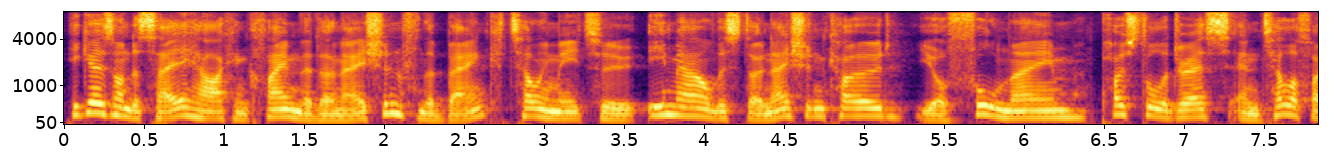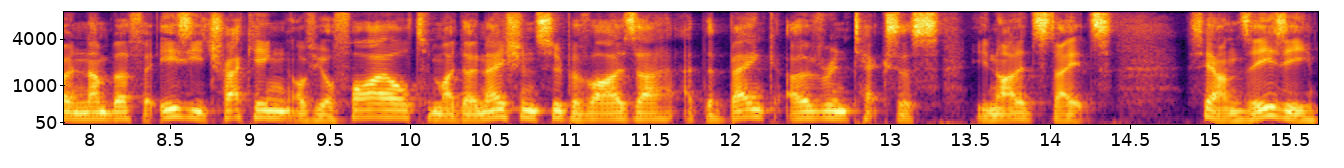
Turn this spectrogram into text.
He goes on to say how I can claim the donation from the bank, telling me to email this donation code, your full name, postal address, and telephone number for easy tracking of your file to my donation supervisor at the bank over in Texas, United States. Sounds easy.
